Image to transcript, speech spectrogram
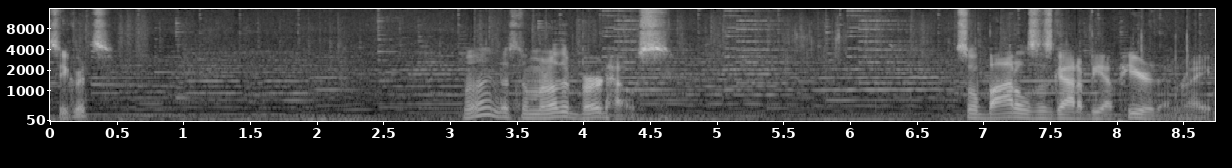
Secrets? Well, just another birdhouse. So Bottles has got to be up here then, right?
